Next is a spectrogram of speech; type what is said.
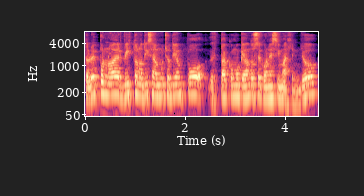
tal vez por no haber visto noticias mucho tiempo, está como quedándose con esa imagen. Yo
